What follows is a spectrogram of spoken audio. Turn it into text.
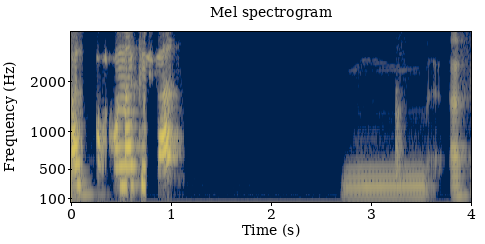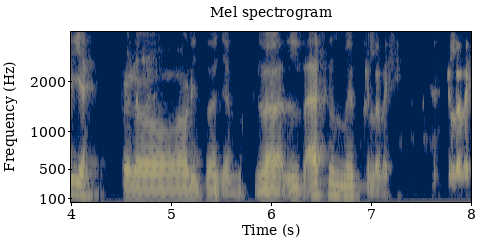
¿Haces alguna actividad? Mm, hacía, pero ahorita ya no. La- la- hace un mes que la dejé. Es que la de-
